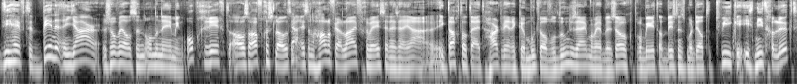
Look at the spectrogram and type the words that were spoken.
Die heeft binnen een jaar zowel zijn onderneming opgericht als afgesloten. Hij is een half jaar live geweest en hij zei: Ja, ik dacht altijd hard werken moet wel voldoende zijn. Maar we hebben zo geprobeerd dat businessmodel te tweaken, is niet gelukt.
